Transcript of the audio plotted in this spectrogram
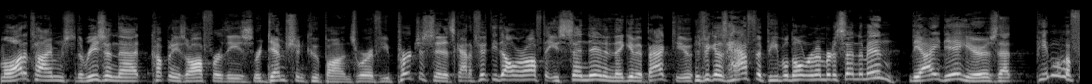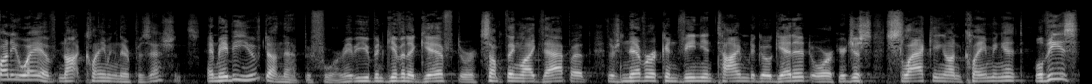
A lot of times, the reason that companies offer these redemption coupons, where if you purchase it, it's got a $50 off that you send in and they give it back to you, is because half the people don't remember to send them in. The idea here is that people have a funny way of not claiming their possessions. And maybe you've done that before. Maybe you've been given a gift or something like that, but there's never a convenient time to go get it, or you're just slacking on claiming it. Well, these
